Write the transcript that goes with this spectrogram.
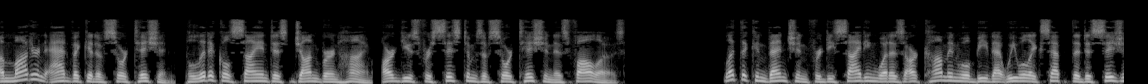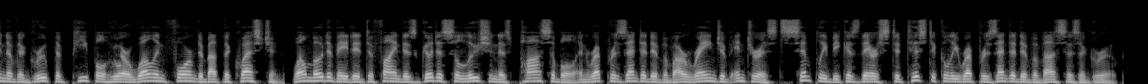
A modern advocate of sortition, political scientist John Burnheim, argues for systems of sortition as follows let the convention for deciding what is our common will be that we will accept the decision of a group of people who are well informed about the question, well motivated to find as good a solution as possible and representative of our range of interests simply because they are statistically representative of us as a group.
